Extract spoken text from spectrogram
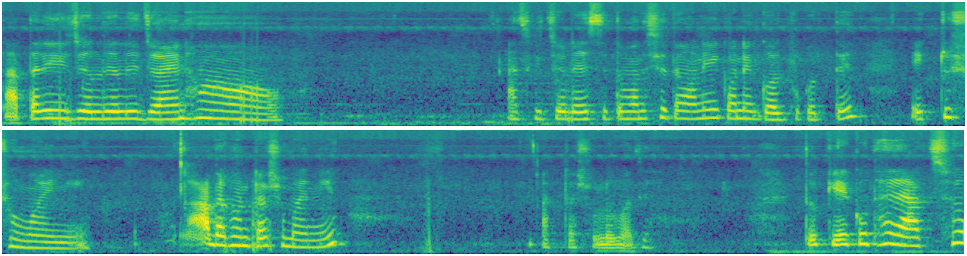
তাড়াতাড়ি জলদি জলদি জয়েন হও। আজকে চলে এসেছি তোমাদের সাথে অনেক অনেক গল্প করতে। একটু সময় নিয়ে আধা ঘণ্টা সময় নিয়ে আটটা ষোলো বাজে। তো কে কোথায় আছো?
